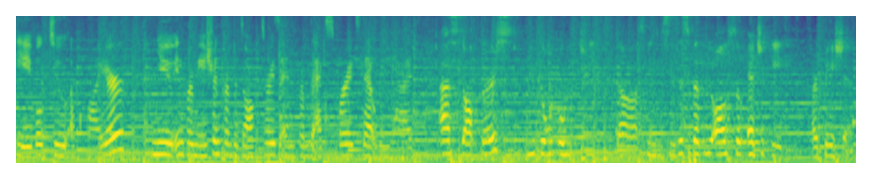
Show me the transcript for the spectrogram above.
be able to acquire new information from the doctors and from the experts that we had. As doctors, we don't only treat the skin diseases, but we also educate our patients.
